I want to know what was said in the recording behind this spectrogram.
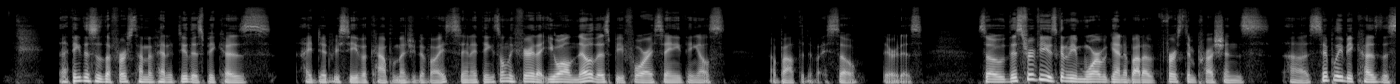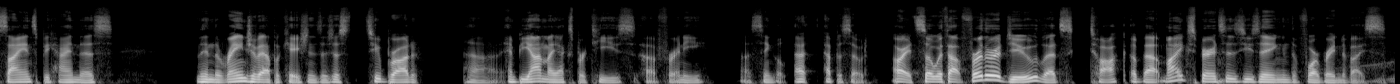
I think this is the first time I've had to do this because I did receive a complimentary device, and I think it's only fair that you all know this before I say anything else about the device. So there it is. So this review is going to be more again about a first impressions, uh, simply because the science behind this, then the range of applications is just too broad uh, and beyond my expertise uh, for any a single e- episode. All right, so without further ado, let's talk about my experiences using the Forbrain device.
